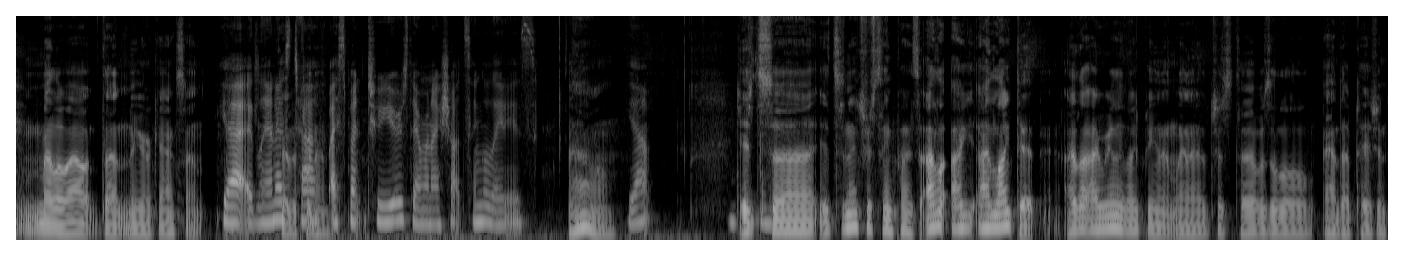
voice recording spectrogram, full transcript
mellow out that New York accent. Yeah, Atlanta's tough. I spent two years there when I shot Single Ladies. Oh, Yeah. It's uh it's an interesting place. I, I, I liked it. I, I really liked being in Atlanta. It just uh, was a little adaptation.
